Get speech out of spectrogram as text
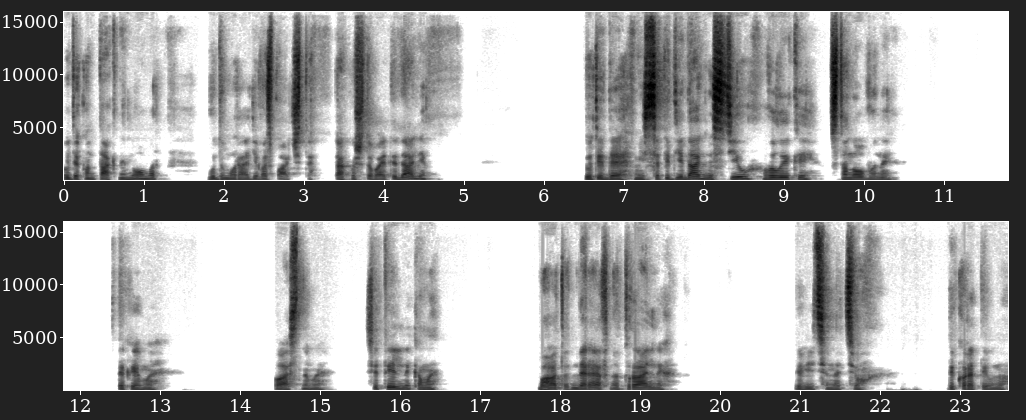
буде контактний номер. Будемо раді вас бачити. Також давайте далі. Тут іде місце під'їдальне, стіл великий встановлений з такими класними світильниками. Багато дерев натуральних. Дивіться на цю декоративну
